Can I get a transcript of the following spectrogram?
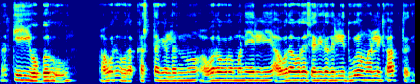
ಪ್ರತಿಯೊಬ್ಬರು ಅವರವರ ಕಷ್ಟಗಳನ್ನು ಅವರವರ ಮನೆಯಲ್ಲಿ, ಅವರವರ ಶರೀರದಲ್ಲಿ ದೂರ ಮಾಡಲಿಕ್ಕೆ ಆಗ್ತದೆ.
